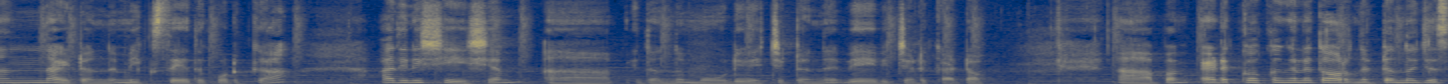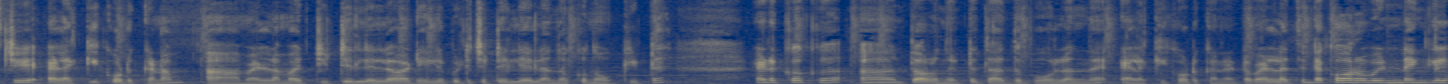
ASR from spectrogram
നന്നായിട്ടൊന്ന് മിക്സ് ചെയ്ത് കൊടുക്കുക. അതിന് ശേഷം ഇതൊന്ന് മൂടി വെച്ചിട്ടൊന്ന് വേവിച്ചെടുക്കുക കേട്ടോ അപ്പം ഇടയ്ക്കൊക്കെ ഇങ്ങനെ തുറന്നിട്ടൊന്ന് ജസ്റ്റ് ഇളക്കി കൊടുക്കണം. വെള്ളം വറ്റിയിട്ടില്ലല്ലോ അടിയിൽ പിടിച്ചിട്ടില്ലല്ലോ എന്നൊക്കെ നോക്കിയിട്ട് ഇടയ്ക്കൊക്കെ തുറന്നിട്ട് അതുപോലെ ഒന്ന് ഇളക്കി കൊടുക്കണം കേട്ടോ വെള്ളത്തിന്റെ കുറവുണ്ടെങ്കിൽ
